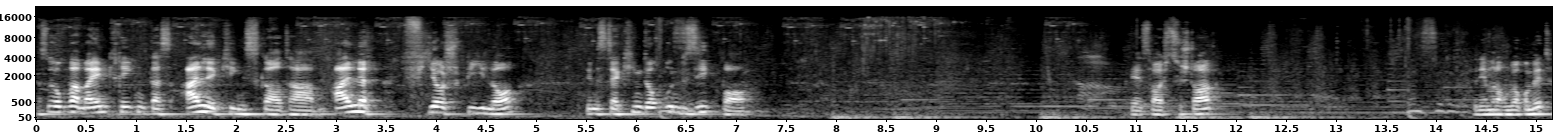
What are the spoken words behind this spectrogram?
das irgendwann mal hinkriegen, dass alle Kingsguard haben. Alle vier Spieler. Dann ist der King doch unbesiegbar. Okay, jetzt war ich zu stark. Dann nehmen wir noch einen Worker mit.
